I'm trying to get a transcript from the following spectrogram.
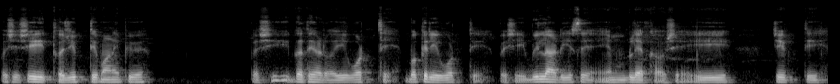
પછી સિંહ તો જીભથી પાણી પીવે. પછી ગધેડો એ વટથી, બકરી વટથી. પછી બિલાડી છે, એમ બ્લેક આવશે, એ જીભથી.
